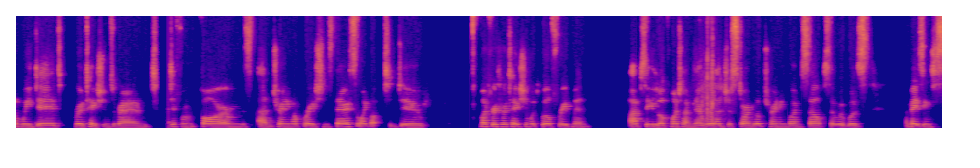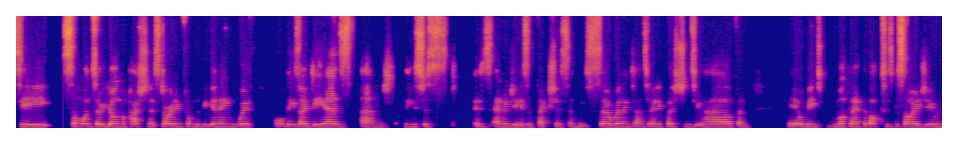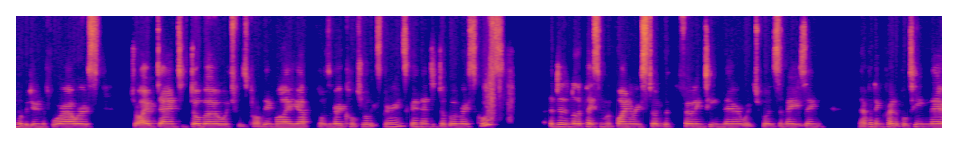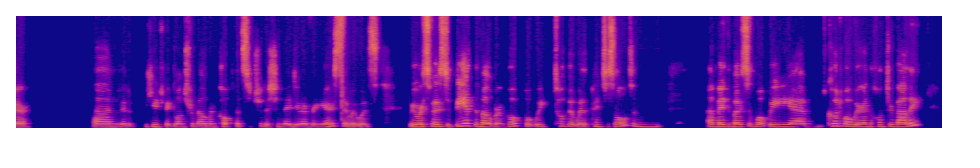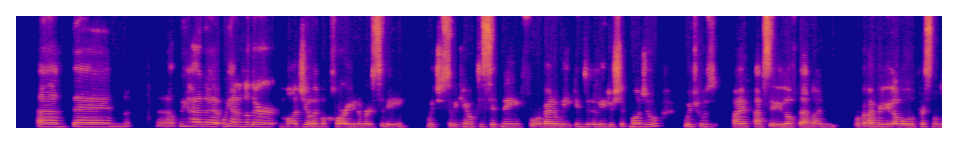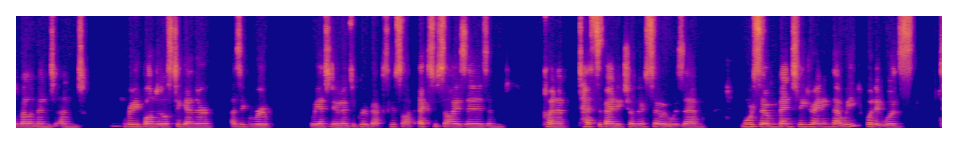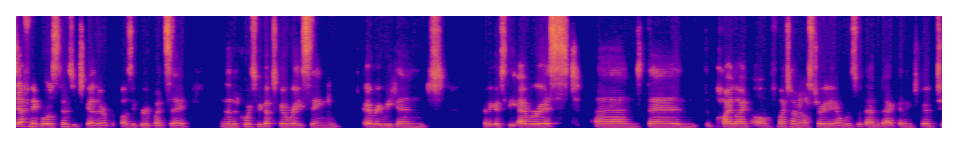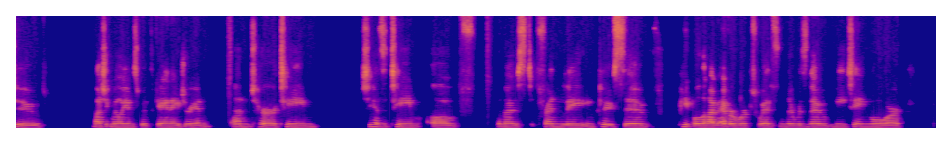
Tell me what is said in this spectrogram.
And we did rotations around different farms and training operations there. So I got to do my first rotation with Will Freedman. I absolutely loved my time there. Will had just started up training by himself, so it was amazing to see someone so young and passionate starting from the beginning with all these ideas. And he's just his energy is infectious, and he's so willing to answer any questions you have. And he'll be mucking out the boxes beside you, and he'll be doing the four hours drive down to Dubbo, which was probably my uh, was a very cultural experience going down to Dubbo race course. I did another placement with Vinery Stud with the Foaling team there, which was amazing. They have an incredible team there. And we had a huge big lunch for Melbourne Cup. That's a tradition they do every year. So it was, we were supposed to be at the Melbourne Cup, but we took it with a pinch of salt and, and made the most of what we um, could while we were in the Hunter Valley. And then uh, we had a we had another module in Macquarie University, which so we came up to Sydney for about a week and did a leadership module which was I absolutely loved that. I'm I really love all the personal development and really bonded us together as a group. We had to do loads of group exercises and kind of tests about each other. So it was um, more so mentally draining that week, but it was definitely brought us closer together as a group, I'd say. And then, of course, we got to go racing every weekend, got to go to the Everest, and then the highlight of my time in Australia was without a doubt getting to go to Magic Millions with Gai and Adrian and her team. She has a team of the most friendly, inclusive people that I've ever worked with, and there was no meeting or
